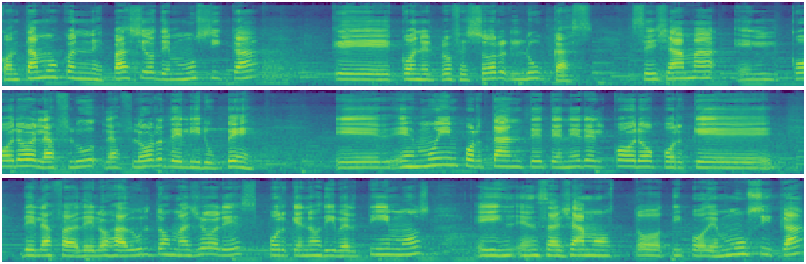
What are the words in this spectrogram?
contamos con un espacio de música que con el profesor Lucas. Se llama el coro La, Flor del Irupé. Eh, es muy importante tener el coro porque de los adultos mayores, porque nos divertimos e ensayamos todo tipo de música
